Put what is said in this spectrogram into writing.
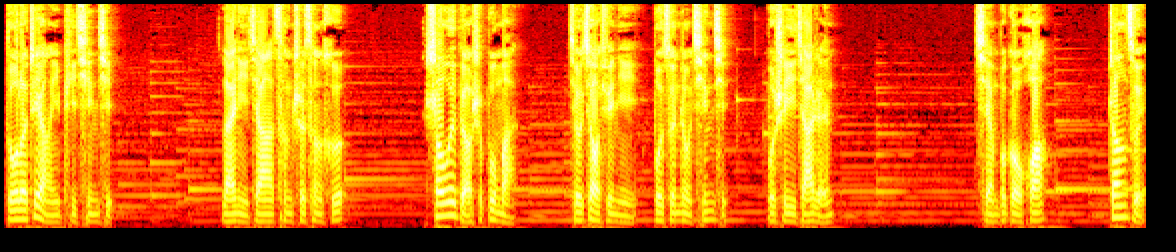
多了这样一批亲戚，来你家蹭吃蹭喝，稍微表示不满，就教训你不尊重亲戚，不是一家人。钱不够花，张嘴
